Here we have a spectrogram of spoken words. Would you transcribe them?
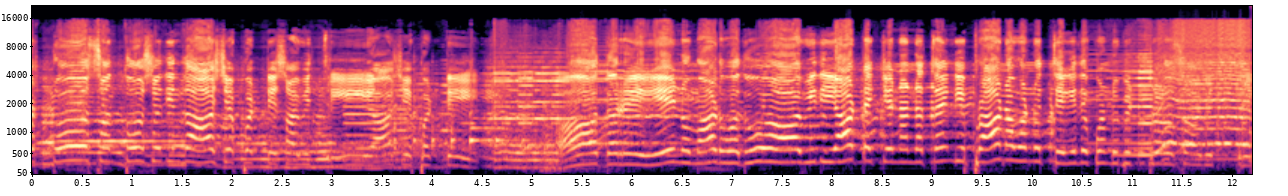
ಎಷ್ಟೋ ಸಂತೋಷದಿಂದ ಆಸೆ ಪಟ್ಟೆ ಸಾವಿತ್ರಿ ಆಸೆ ಪಟ್ಟೆ ಆದರೆ ಏನು ಮಾಡುವುದು? ಆ ವಿಧಿಯಾಟಕ್ಕೆ ನನ್ನ ತಂಗಿ ಪ್ರಾಣವನ್ನು ತೆಗೆದುಕೊಂಡು ಬಿಟ್ಟಳು ಸಾವಿತ್ರಿ.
